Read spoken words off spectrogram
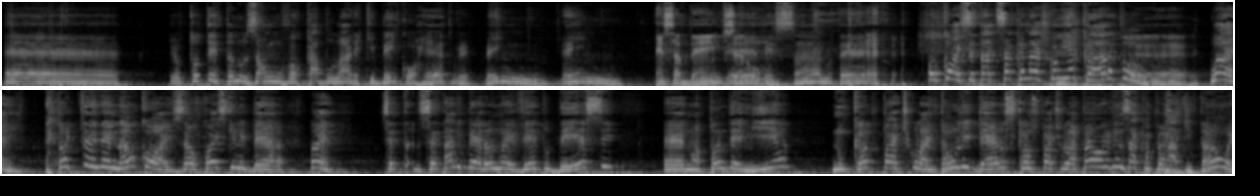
É, eu tô tentando usar um vocabulário aqui bem correto, bem. bem Pensa bem, bem você é, não. Pensando, até. Ô, Cois, você tá de sacanagem com a minha cara, pô. É... Uai, tô entendendo, não, Cois. É o Cois que libera. Ué, você tá liberando um evento desse, é, numa pandemia, num campo particular. Então libera os campos particulares para organizar campeonato, então,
